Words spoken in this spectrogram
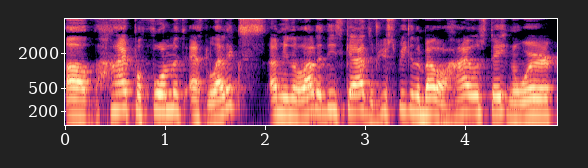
of high performance athletics. I mean, a lot of these guys, if you're speaking about Ohio State and where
